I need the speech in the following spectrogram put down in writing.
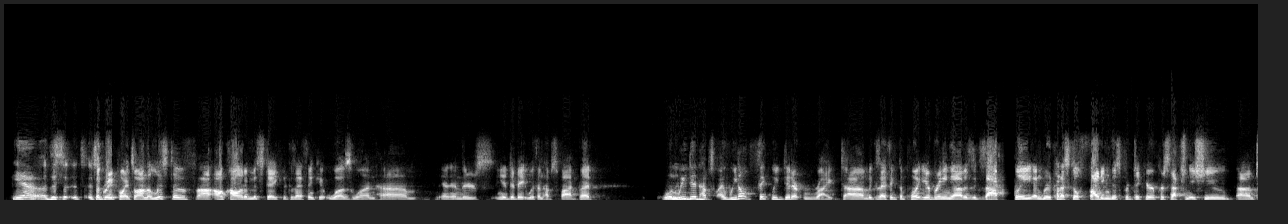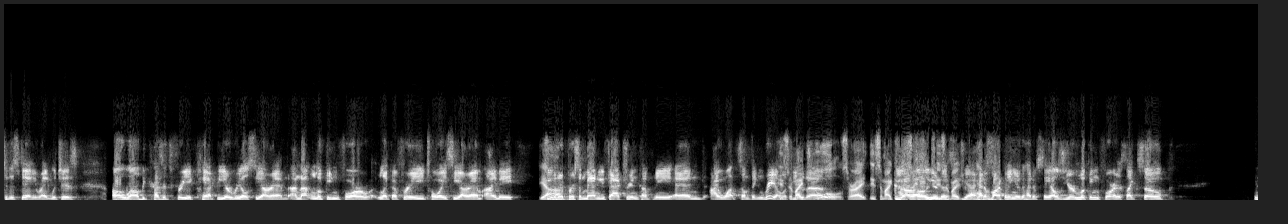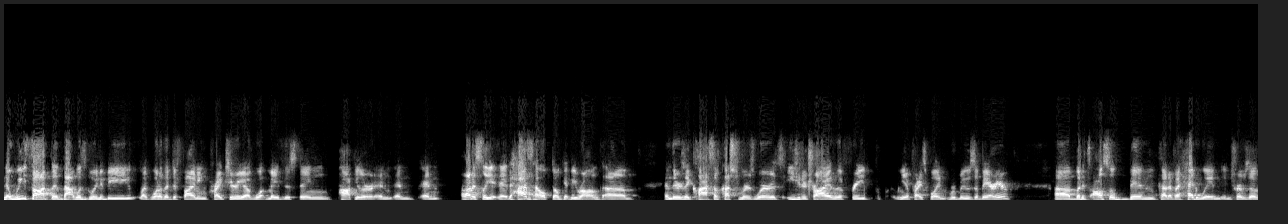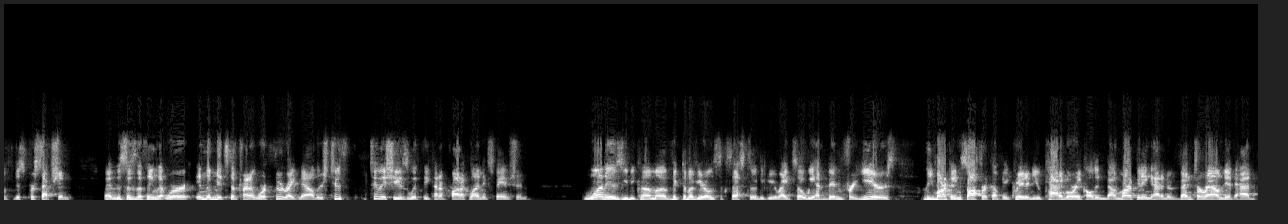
Yeah uh, this it's, it's a great point. So on the list of uh, i'll call it a mistake because i think it was one um, and, and, there's you know, debate within hubspot but when we did HubSpot, we don't think we did it right um, because I think the point you're bringing out is exactly, and we're kind of still fighting this particular perception issue um, to this day, right? Which is, oh well, because it's free, it can't be a real CRM. I'm not looking for like a free toy CRM. I'm a yeah. 200 person manufacturing company, and I want something real. These if are my the tools, right? These are my CRO, you're the, yeah, head of marketing or the head of sales. You're looking for it. It's like so. You know, we thought that that was going to be like one of the defining criteria of what made this thing popular and and and honestly, it, it, has helped. Don't get me wrong. Um, and there's a class of customers where it's easy to try, and the free you know price point removes a barrier. uh, but it's also been kind of a headwind in terms of just perception. And this is the thing that we're in the midst of trying to work through right now. There's two two issues with the kind of product line expansion. One is you become a victim of your own success to a degree, right? So we had been for years the marketing software company, created a new category called inbound marketing, had an event around it, had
